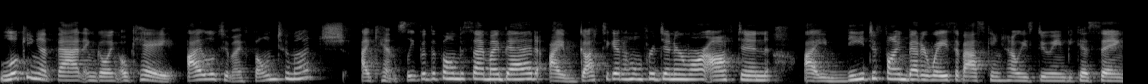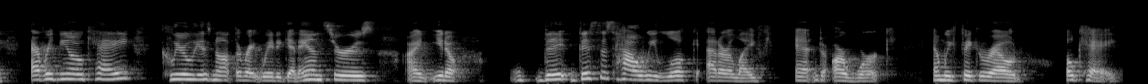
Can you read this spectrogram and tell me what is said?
looking at that and going, okay, I looked at my phone too much. I can't sleep with the phone beside my bed. I've got to get home for dinner more often. I need to find better ways of asking how he's doing because saying everything okay clearly is not the right way to get answers. I, you know, the, this is how we look at our life and our work, and we figure out, okay,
